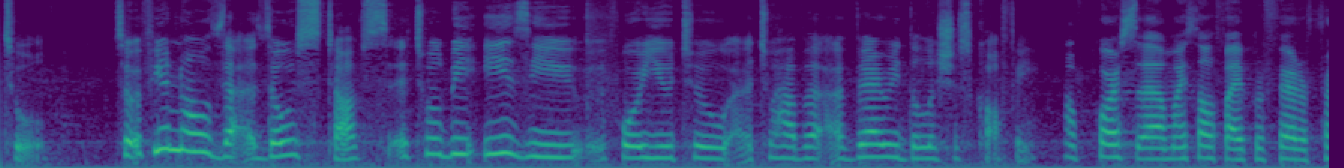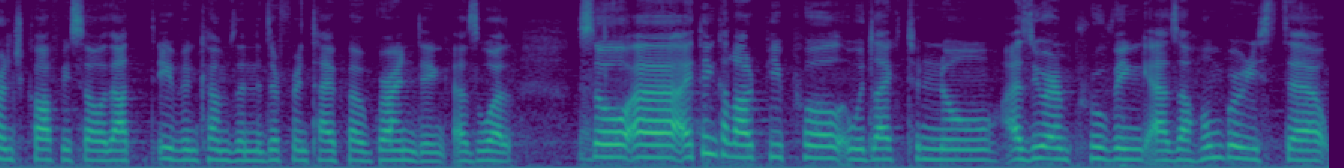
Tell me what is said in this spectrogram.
tool So if you know that those stuffs, it will be easy for you to uh, to have a, a very delicious coffee. Of course, uh, myself, I prefer a French coffee, so that even comes in a different type of grinding as well. So uh, I think a lot of people would like to know, as you are improving as a home barista,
